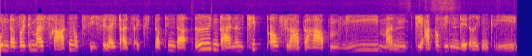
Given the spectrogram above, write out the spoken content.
Und da wollte ich mal fragen, ob Sie vielleicht als Expertin da irgendeinen Tipp auf Lager haben, wie man die Ackerwinde irgendwie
